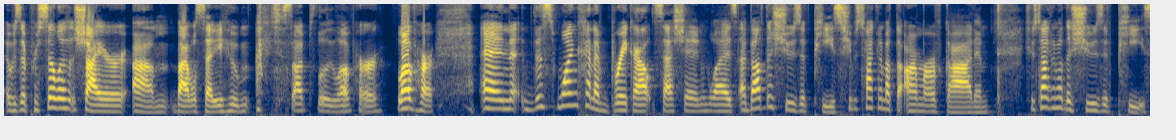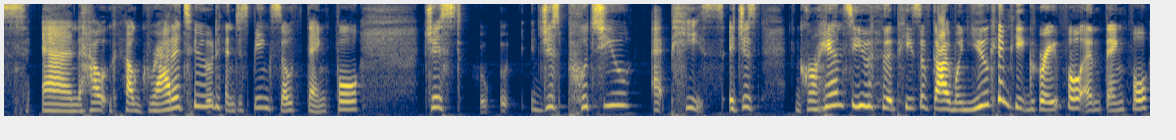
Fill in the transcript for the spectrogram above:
it was a priscilla shirer um, bible study who i just absolutely love her. Love her. And this one kind of breakout session was about the shoes of peace. She was talking about the armor of God and she was talking about the shoes of peace and how how gratitude and just being so thankful just just puts you at peace. It just grants you the peace of God when you can be grateful and thankful.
